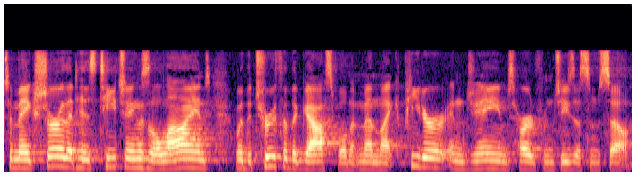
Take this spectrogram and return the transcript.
to make sure that his teachings aligned with the truth of the gospel that men like Peter and James heard from Jesus himself.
